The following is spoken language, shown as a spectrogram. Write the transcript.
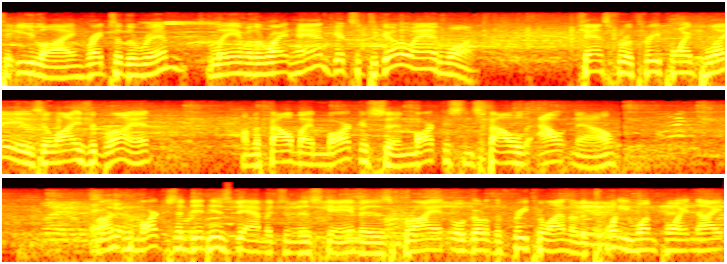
To Eli, right to the rim, lay in with the right hand, gets it to go, and one. Chance for a three point play is Elijah Bryant on the foul by Markusson. Markusson's fouled out now. Mark, Markusson did his damage in this game as Bryant will go to the free throw line on a 21 point night.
